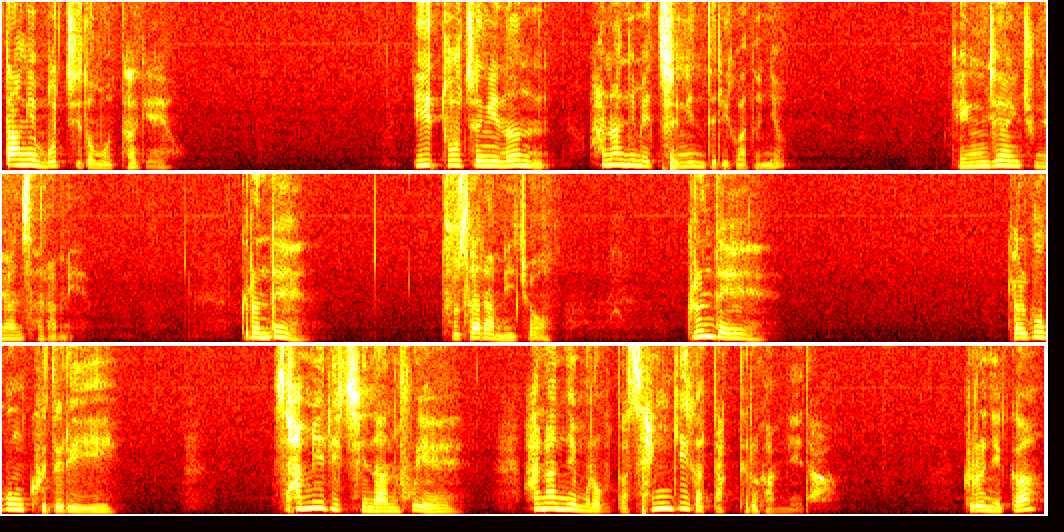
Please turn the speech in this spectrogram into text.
땅에 묻지도 못하게 해요. 이 두 증인은 하나님의 증인들이거든요. 굉장히 중요한 사람이에요. 그런데 두 사람이죠. 그런데 결국은 그들이 3일이 지난 후에 하나님으로부터 생기가 딱 들어갑니다. 그러니까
